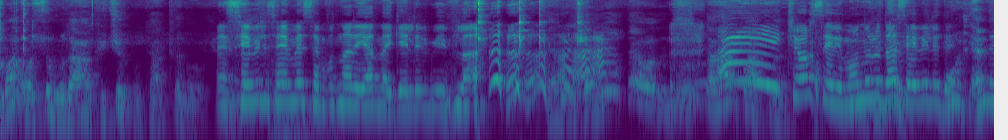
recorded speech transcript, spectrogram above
Ama olsun bu daha küçük bu tatlı bu. Ben sevili sevmezsem bunların yanına gelir miyim la? Yani yok da o- bu daha farklı. Çok sevim. Onur'u da küçük. sevili de. Bu hem de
